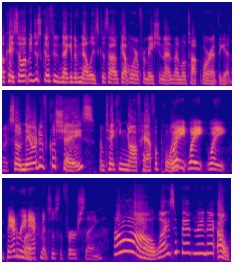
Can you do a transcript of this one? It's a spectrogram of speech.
Okay, so let me just go through negative Nellies because I've got more information and then we'll talk more at the end. So, narrative cliches. I'm taking off half a point. Wait, wait, wait. Bad reenactments is the first thing. Oh, Oh, why isn't bad reenact? Oh,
